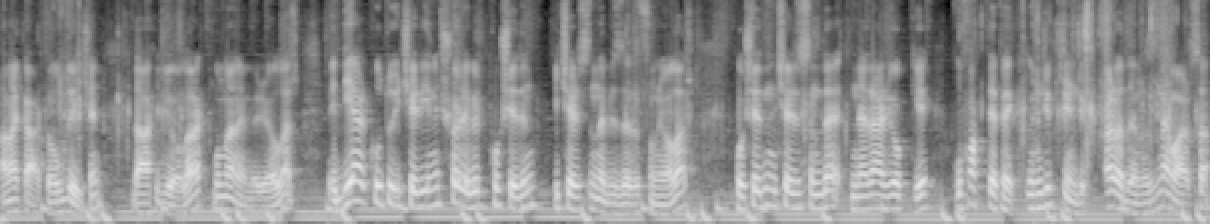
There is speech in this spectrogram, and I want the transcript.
anakart olduğu için dahili olarak bundan veriyorlar. Ve diğer kutu içeriğini şöyle bir poşetin içerisinde bizlere sunuyorlar. Poşetin içerisinde neler yok ki? Ufak tefek, ıncık cıncık aradığınız ne varsa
